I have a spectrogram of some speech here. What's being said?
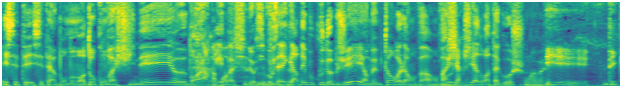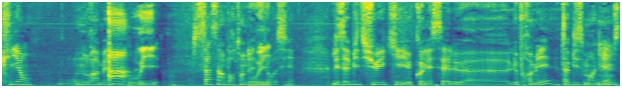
Et c'était, c'était un bon moment. Donc on va chiner. euh, bon, alors, Après, on va chiner aussi Vous avez gardé beaucoup d'objets, et en même temps, voilà, on va, on va Oui. chercher à droite à gauche. Ouais, ouais. Et des clients nous ramènent. Ah Oui, Ça, c'est important de le Oui. dire aussi. Les habitués qui connaissaient le, euh, le premier établissement à Niepce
